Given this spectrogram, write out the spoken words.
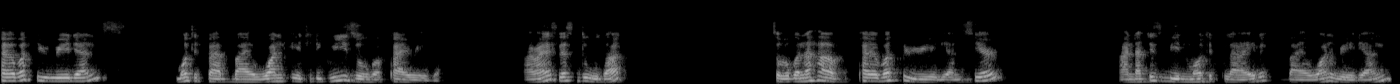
pi over 3 radians multiplied by 180 degrees over pi radians. All right, so let's do that. So we're gonna have pi over 3 radians here, and that is being multiplied by one radian,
